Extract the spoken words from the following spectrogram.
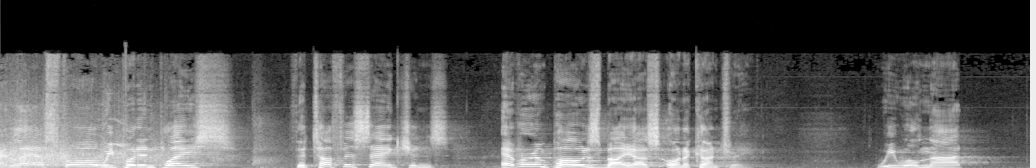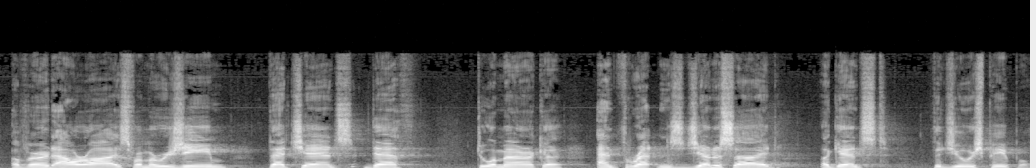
And last fall, we put in place the toughest sanctions ever imposed by us on a country. We will not avert our eyes from a regime that chants death to America and threatens genocide against the Jewish people.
